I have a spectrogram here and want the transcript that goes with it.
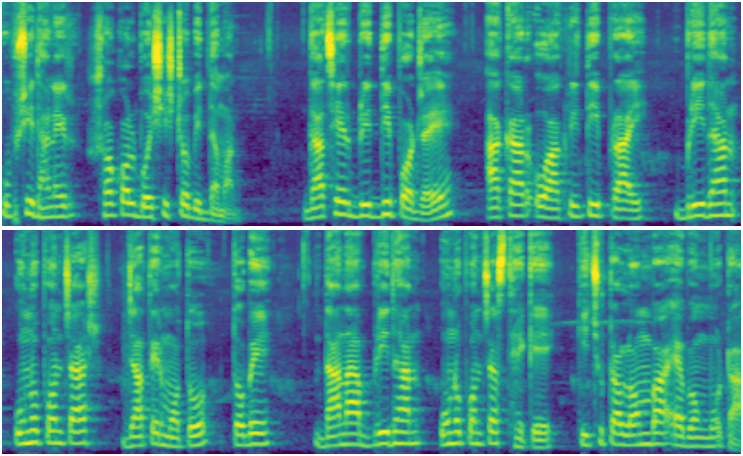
উপসি ধানের সকল বৈশিষ্ট্য বিদ্যমান। গাছের বৃদ্ধি পর্যায়ে আকার ও আকৃতি প্রায় বৃধান ঊনপঞ্চাশ জাতের মতো, তবে দানা বৃধান ঊনপঞ্চাশ থেকে কিছুটা লম্বা এবং মোটা।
